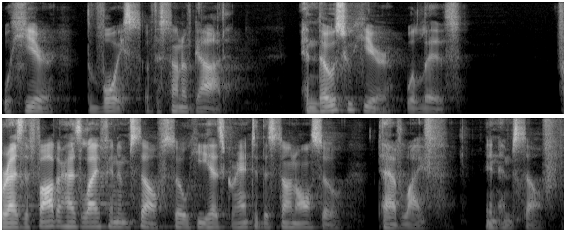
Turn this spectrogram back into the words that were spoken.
will hear the voice of the Son of God, and those who hear will live. For as the Father has life in himself, so he has granted the Son also to have life in himself.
